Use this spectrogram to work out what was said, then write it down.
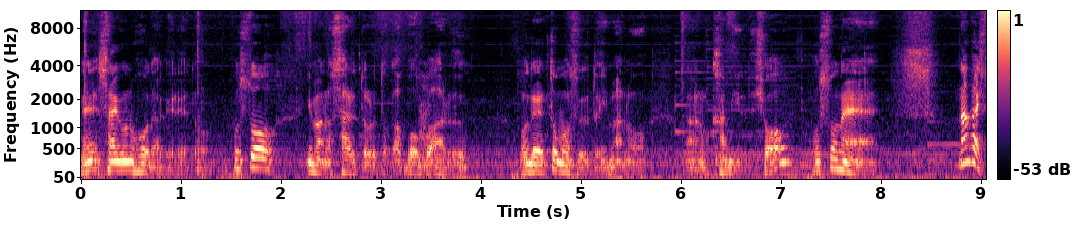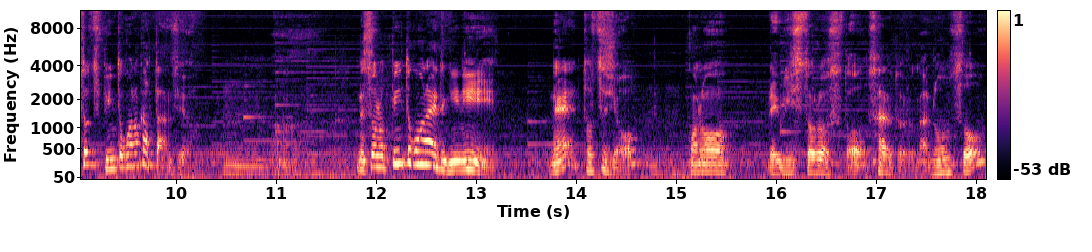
ね、最後の方だけれど。そうすると今のサルトルとかボーヴァール、ほんでともすると今のあのカミュでしょ。そうするとねなんか一つピンとこなかったんですよ、うん、でそのピンとこない時にね突如このレヴィ・ストロースとサルトルが論争？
